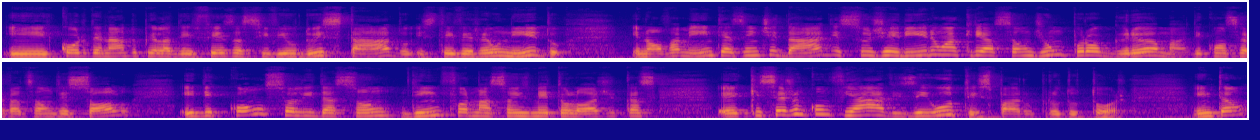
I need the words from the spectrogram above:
e coordenado pela Defesa Civil do Estado, esteve reunido e novamente as entidades sugeriram a criação de um programa de conservação de solo e de consolidação de informações meteorológicas eh, que sejam confiáveis e úteis para o produtor. Então,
